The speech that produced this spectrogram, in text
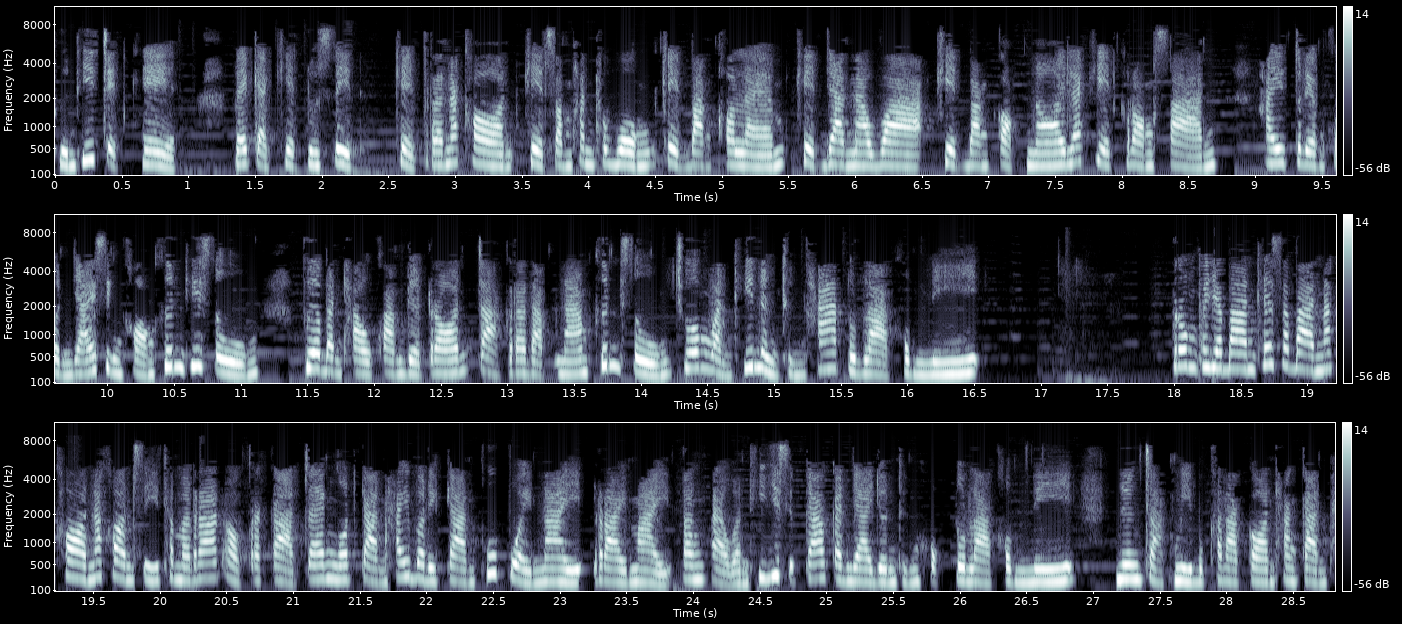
พื้นที่ 7 เขต ได้แก่เขตดุสิต เขตพระนคร เขตสัมพันธวงศ์เขตบางคอแหลม เขตยานาวา เขตบางกอกน้อย และเขตคลองสาร ให้เตรียมขนย้ายสิ่งของขึ้นที่สูง เพื่อบรรเทาความเดือดร้อนจากระดับน้ำขึ้นสูงช่วงวันที่ 1-5 ตุลาคมนี้ โรงพยาบาลเทศบาลนครนครศรีธรรมราชออกประกาศแจ้งงดการให้บริการผู้ป่วยในรายใหม่ ตั้งแต่วันที่ 29 กันยายนถึง 6 ตุลาคมนี้ เนื่องจากมีบุคลากรทางการแพ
